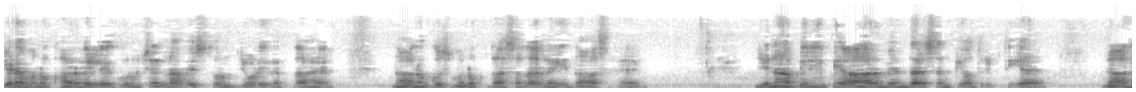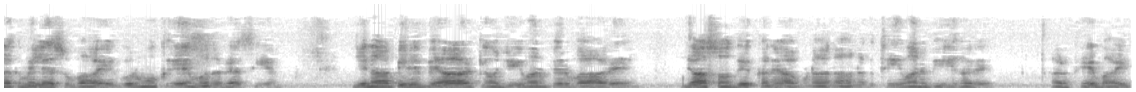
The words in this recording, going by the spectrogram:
ਜਿਹੜਾ ਮਨੁੱਖ ਹਰ ਵੇਲੇ ਗੁਰੂ ਚਰਨਾਂ ਵਿੱਚ ਤੁਰਤ ਜੋੜੀ ਰੱਖਦਾ ਹੈ, ਨਾਨਕ ਉਸ ਮਨੁੱਖ ਦਾ ਸਦਾ ਲਈ ਦਾਸ ਹੈ। ਜਿਨ੍ਹਾਂ ਪੀਰੀ ਪਿਆਰ ਬਿਨ ਦਰਸ਼ਨ ਕਿਉ ਤ੍ਰਿਪਤੀ ਹੈ, ਨਾਨਕ ਮਿਲੇ ਸੁਭਾਏ, ਗੁਰਮੁਖ ਇਹ ਮਨ ਰਹਿਸੀਏ ਜਿਨ੍ਹਾਂ ਪੀਰੇ ਪਿਆਰ ਕਿਉ ਜੀਵਨ ਫਿਰ ਬਾਹਰੇ ਜਾਸੋ ਦੇਖਨੇ ਆਪਣਾ ਨਾਨਕ ਥੀਵਨ ਵੀ ਹਰੇ। ਅਰਥ ਹੈ ਭਾਈ,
